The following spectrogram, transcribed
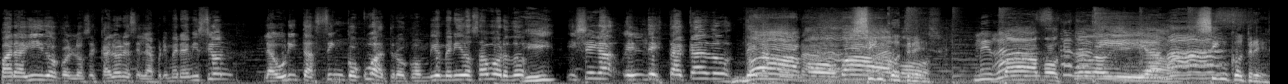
para Guido con los escalones en la primera emisión. Laurita 5-4 con Bienvenidos a Bordo. Y- llega el destacado de la Vamos, jornada. vamos. 5-3. Me das Vamos cada todavía. día más. 5-3.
